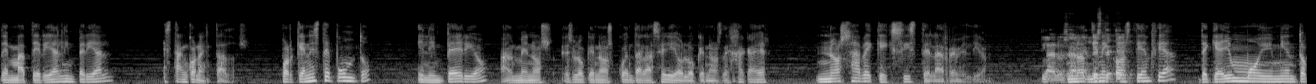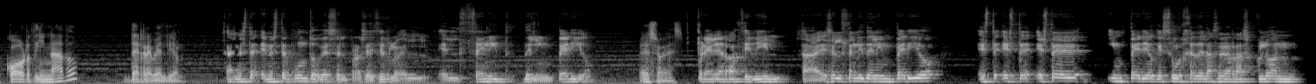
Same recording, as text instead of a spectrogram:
de material imperial están conectados. Porque en este punto, el imperio, al menos es lo que nos cuenta la serie o lo que nos deja caer, no sabe que existe la rebelión no tiene este, eh, conciencia de que hay un movimiento coordinado de rebelión. en, este, en este punto, que es el, por así decirlo, el, el cenit del imperio. Eso es. Preguerra civil. O sea, es el cenit del imperio. Este, este, este imperio que surge de las guerras clon,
